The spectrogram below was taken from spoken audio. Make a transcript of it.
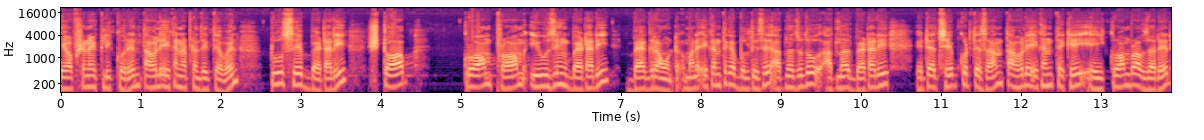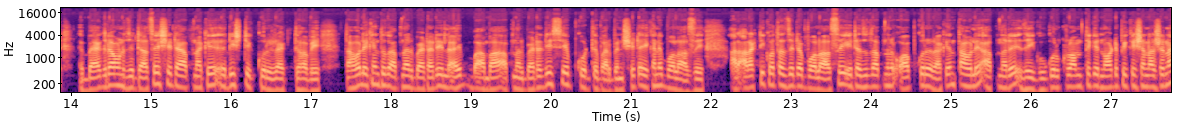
এই অপশানে ক্লিক করেন, তাহলে এখানে আপনারা দেখতে পাবেন to save battery stop from, from, using battery background. মানে এখান থেকে বলতেছে, আপনার যদি আপনার ব্যাটারি এটা সেভ করতে চান, তাহলে এখান থেকে এই ক্রম ব্রাউজারের ব্যাকগ্রাউন্ড যেটা আছে, সেটা আপনাকে রিস্ট্রিক্ট করে রাখতে হবে। তাহলে কিন্তু আপনার ব্যাটারি লাইফ বা আপনার ব্যাটারি সেভ করতে পারবেন, সেটা এখানে বলা আছে। আর আরেকটি কথা যেটা বলা আছে, এটা যদি আপনার অফ করে রাখেন, তাহলে আপনার যে গুগল ক্রম থেকে নোটিফিকেশান আসে না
